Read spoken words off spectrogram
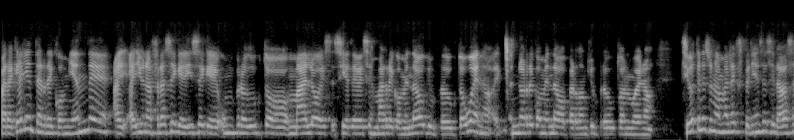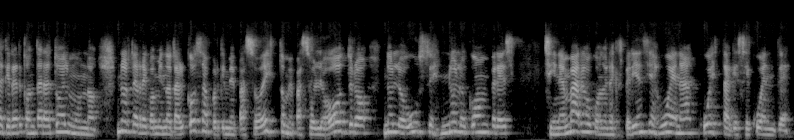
para que alguien te recomiende, hay, una frase que dice que un producto malo es siete veces más recomendado que un producto bueno, eh, no recomendado, perdón, que un producto bueno. Si vos tenés una mala experiencia, se la vas a querer contar a todo el mundo. No te recomiendo tal cosa porque me pasó esto, me pasó lo otro, no lo uses, no lo compres. Sin embargo, cuando la experiencia es buena, cuesta que se cuente.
